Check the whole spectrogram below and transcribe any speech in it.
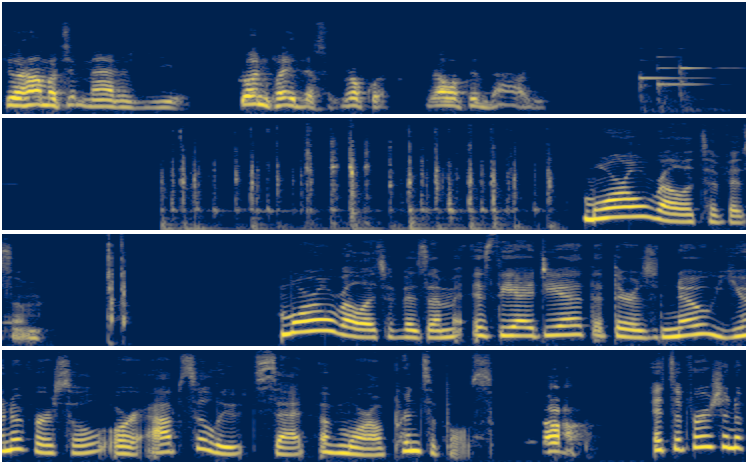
to how much it matters to you. Go ahead and play this one real quick. Relative value. Moral relativism. Moral relativism is the idea that there is no universal or absolute set of moral principles. Stop. It's a version of.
